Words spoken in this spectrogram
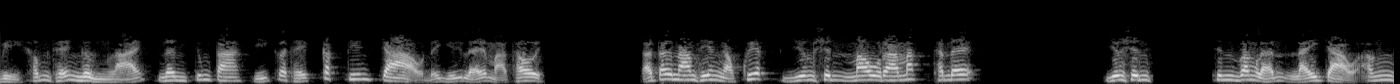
vì không thể ngừng lại nên chúng ta chỉ có thể cất tiếng chào để giữ lễ mà thôi. Đã tới Nam Thiên Ngọc Khuyết, Dương Sinh mau ra mắt Thánh Đế. Dương sinh xin văn lệnh lạy chào ân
